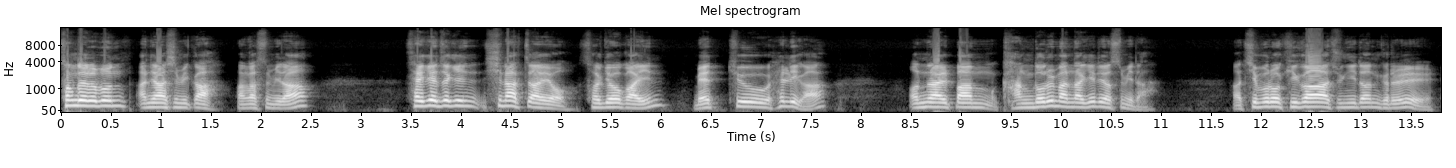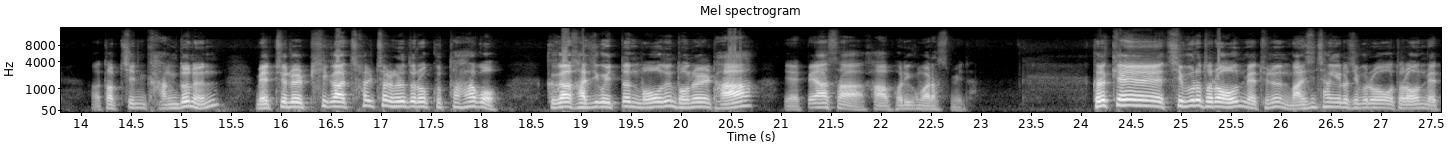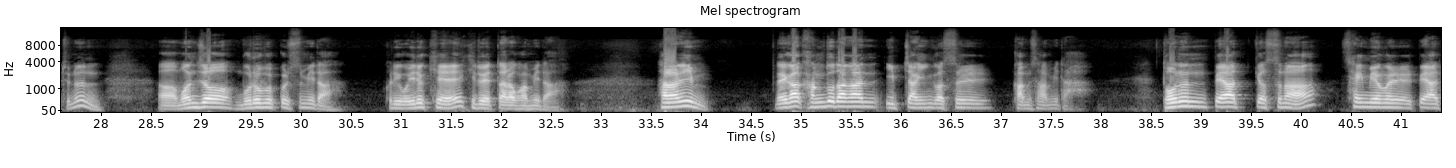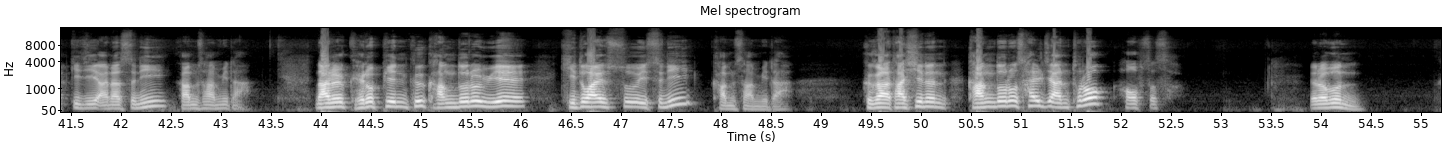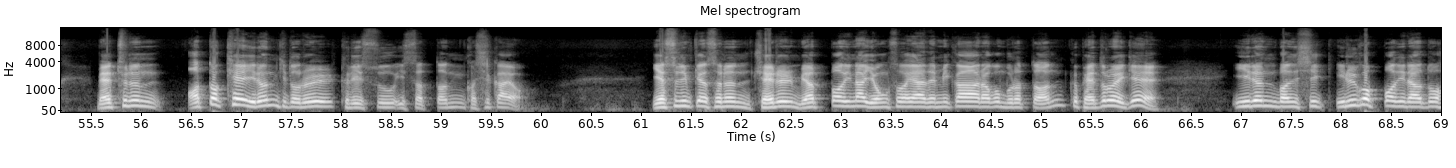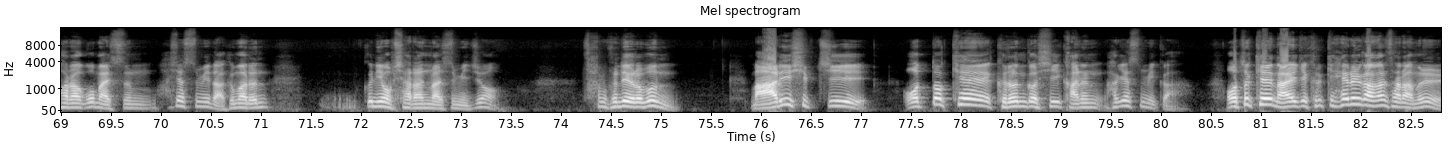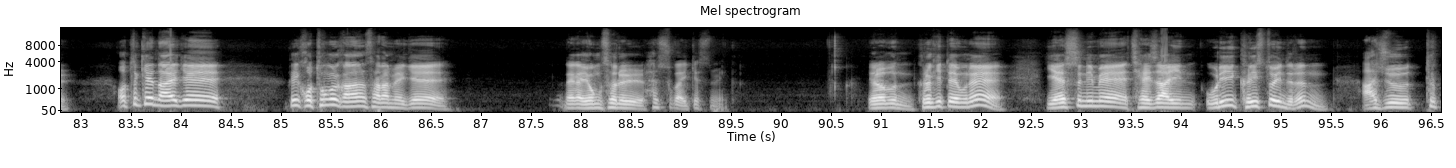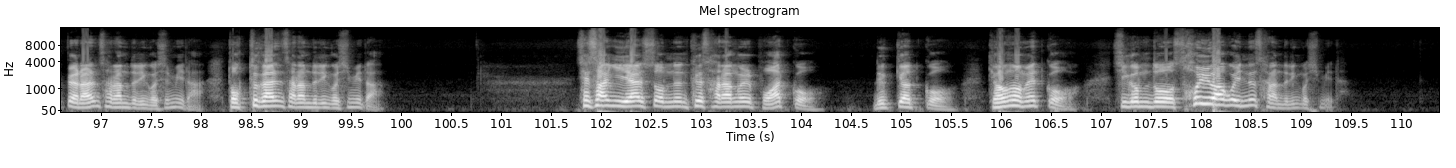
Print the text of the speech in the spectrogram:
성도 여러분, 안녕하십니까? 반갑습니다. 세계적인 신학자요, 설교가인 매튜 헨리가 어느 날 밤 강도를 만나게 되었습니다. 어, 집으로 귀가 중이던 그를 어, 덮친 강도는 매튜를 피가 철철 흐르도록 구타하고 그가 가지고 있던 모든 돈을 다 예, 빼앗아 가 버리고 말았습니다. 그렇게 집으로 돌아온 매튜는 만신창이로 집으로 돌아온 매튜는 어, 먼저 무릎을 꿇습니다. 그리고 이렇게 기도했다라고 합니다. 하나님, 내가 강도당한 입장인 것을 감사합니다. 돈은 빼앗겼으나 생명을 빼앗기지 않았으니 감사합니다. 나를 괴롭힌 그 강도를 위해 기도할 수 있으니 감사합니다. 그가 다시는 강도로 살지 않도록 하옵소서. 여러분, 매튜는 어떻게 이런 기도를 드릴 수 있었던 것일까요? 예수님께서는 죄를 몇 번이나 용서해야 됩니까? 라고 물었던 그 베드로에게 70번씩 7번이라도 하라고 말씀하셨습니다. 그 말은 끊임없이 하라는 말씀이죠. 참, 근데 여러분, 말이 쉽지 어떻게 그런 것이 가능하겠습니까? 어떻게 나에게 그렇게 해를 강한 사람을, 어떻게 나에게 그 고통을 강한 사람에게 내가 용서를 할 수가 있겠습니까? 여러분, 그렇기 때문에 예수님의 제자인 우리 그리스도인들은 아주 특별한 사람들인 것입니다. 독특한 사람들인 것입니다. 세상이 이해할 수 없는 그 사랑을 보았고, 느꼈고, 경험했고, 지금도 소유하고 있는 사람들인 것입니다.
